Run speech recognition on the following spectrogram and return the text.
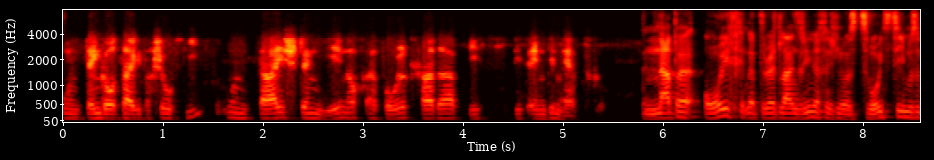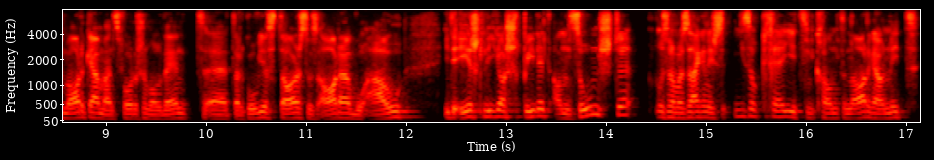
Und dann geht es eigentlich schon auf Eis. Und da ist dann je nach Erfolg da bis, bis Ende März geht. Neben euch, neben der Red Lions Arena, ist noch ein zweites Team aus dem Aargau. Wir haben es vorher schon mal erwähnt, äh, die Argovia Stars aus Aarau, die auch in der ersten Liga spielen. Ansonsten muss man aber sagen, ist das Eishockey jetzt im Kanton Aargau nicht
